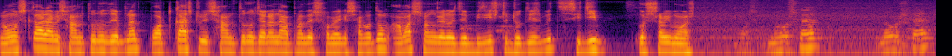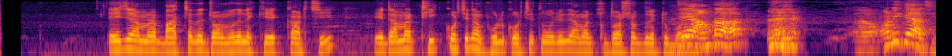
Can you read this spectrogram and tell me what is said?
নমস্কার আমি শান্তনু দেবনাথ পডকাস্ট উইথ শান্তনু চ্যানেলে আপনাদের সবাইকে স্বাগতম। আমার সঙ্গে রয়েছে বিশিষ্ট জ্যোতিষবিদ সিজীব গোস্বামী মহাশয়। নমস্কার নমস্কার। এই যে আমরা বাচ্চাদের জন্মদিনে কেক কাটছি এটা আমরা ঠিক করছি না ভুল করছি? তুমি যদি আমার দর্শকদের একটু বলো। আমরা অনেকে আছি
